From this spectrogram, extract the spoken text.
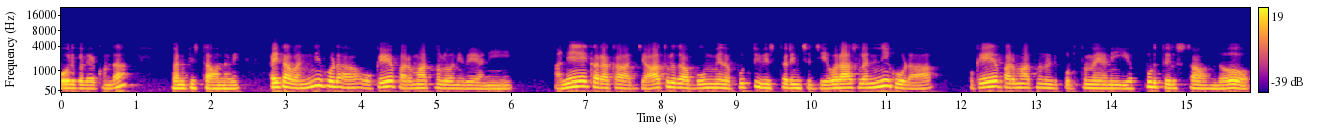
పోలిక లేకుండా కనిపిస్తా ఉన్నవి. అయితే అవన్నీ కూడా ఒకే పరమాత్మలోనివే అని అనేక రకాల జాతులుగా భూమి మీద పుట్టి విస్తరించే జీవరాశులన్నీ కూడా ఒకే పరమాత్మ నుండి పుట్టుతున్నాయని ఎప్పుడు తెలుస్తూ ఉందో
